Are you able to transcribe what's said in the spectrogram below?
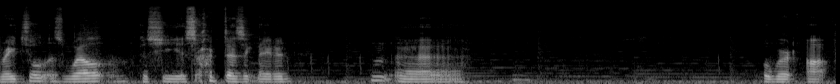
Rachel as well because she is our designated uh, overt op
